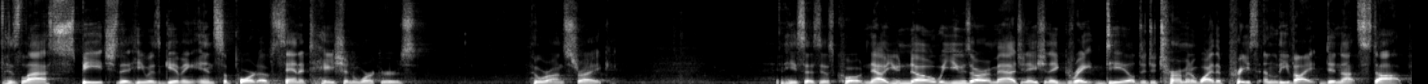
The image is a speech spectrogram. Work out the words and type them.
his last speech that he was giving in support of sanitation workers who were on strike. And he says this quote, Now you know we use our imagination a great deal to determine why the priest and Levite did not stop.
